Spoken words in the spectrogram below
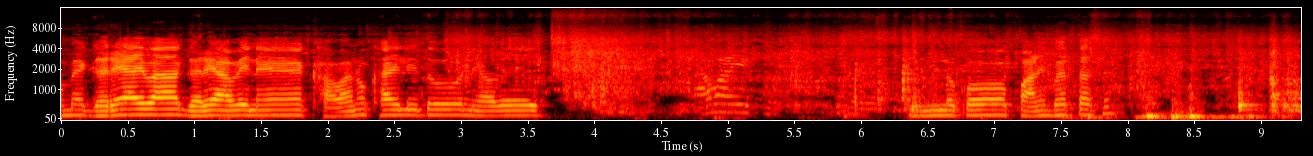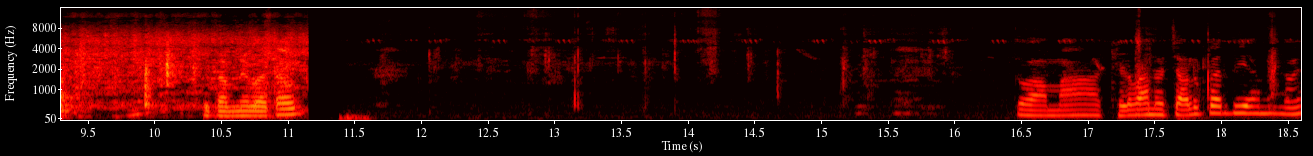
અમે ઘરે આવ્યા ઘરે આવીને ખાવાનું ખાઈ લીધું ને હવે મમ્મી લોકો પાણી ભરતા છે. તો તમને બતાવું. તો આમાં ખેડવાનું ચાલુ કરી દઈએ અમે હવે.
